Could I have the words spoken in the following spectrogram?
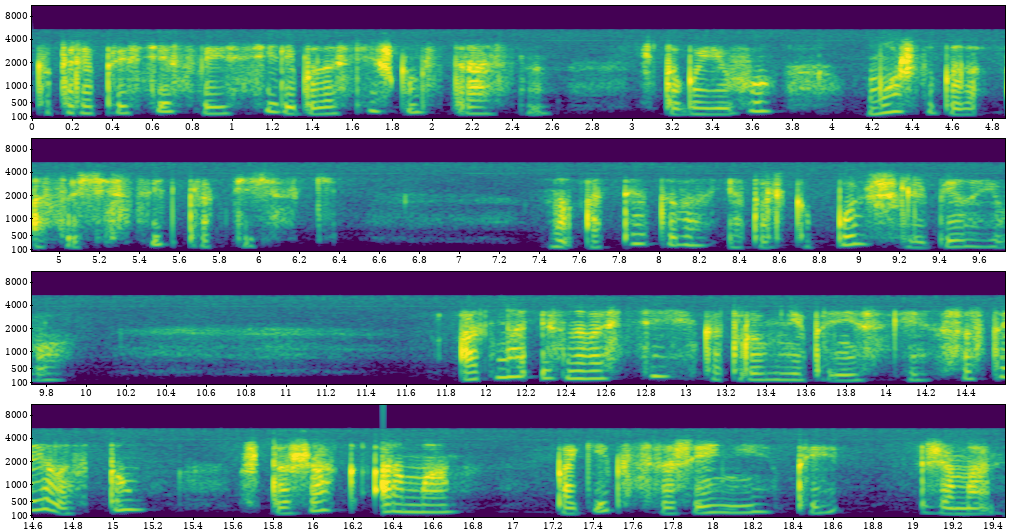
которое при всей своей силе было слишком страстным, чтобы его можно было осуществить практически. Но от этого я только больше любила его. Одна из новостей, которую мне принесли, состояла в том, что Жак Арман погиб в сражении при Жаманте.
